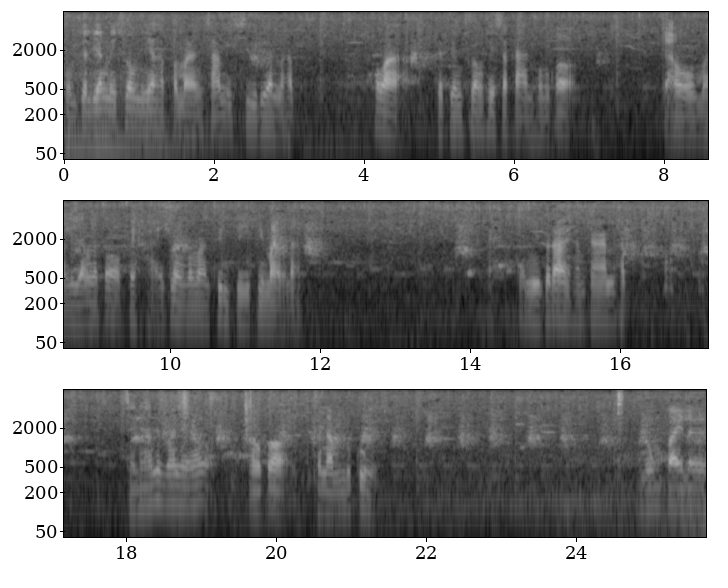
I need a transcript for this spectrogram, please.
ผมจะเลี้ยงในช่วงนี้ครับ ประมาณ3อีก4เดือนนะครับ เพราะว่าจะเป็นช่วงเทศกาลผมก็จะเอามาเลี้ยงแล้วก็ไปขายช่วงประมาณสิ้นปีปีใหม่นะครับ อนนี้ก็ได้ทำการนะครับ ใส่น้ำเรียบร้อยแล้วเราก็จะนำลูกกุ้ง ลงไปเลย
